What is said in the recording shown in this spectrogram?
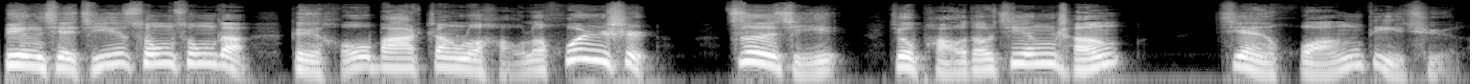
并且急匆匆地给侯八张罗好了婚事，自己就跑到京城见皇帝去了。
